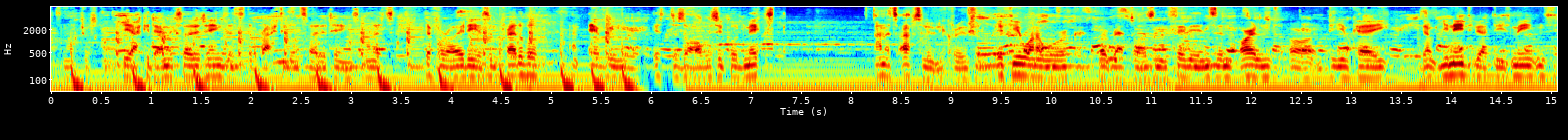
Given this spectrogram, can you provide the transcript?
it's not just the academic side of things; it's the practical side of things, and it's the variety is incredible. And every year, there's always a good mix and it's absolutely crucial. If you want to work with reptiles and amphibians in Ireland or the UK, you, know, you need to be at these meetings.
